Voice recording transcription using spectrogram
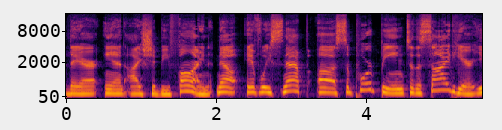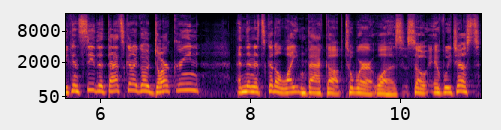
there and I should be fine. Now, if we snap a support beam to the side here, you can see that that's going to go dark green and then it's going to lighten back up to where it was. So if we just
